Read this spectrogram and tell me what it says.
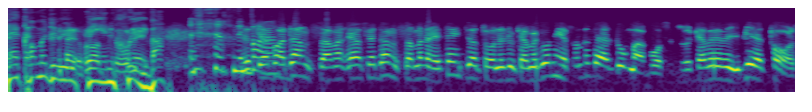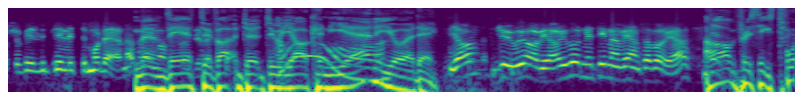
När kommer du ut med en skiva? Ska jag bara... bara dansa, men jag ska dansa med dig tänkte jag Tony. Du kan väl gå ner från det där domarbåset så kan väl vi bli ett par så vi blir lite moderna. Men vet du vad, du, du och jag kan gärna göra det. Ja, du och jag, vi har ju vunnit innan vi ens har börjat. Ja, precis. Två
